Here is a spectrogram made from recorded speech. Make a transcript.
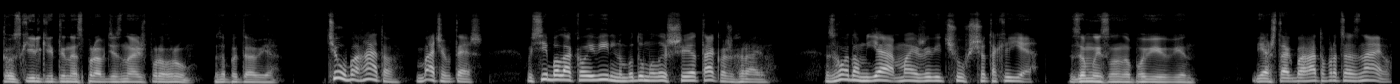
То скільки ти насправді знаєш про гру? запитав я. Чув багато, бачив теж. Усі балакали вільно, бо думали, що я також граю. Згодом я майже відчув, що так і є. замислено повів він. Я ж так багато про це знаю.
